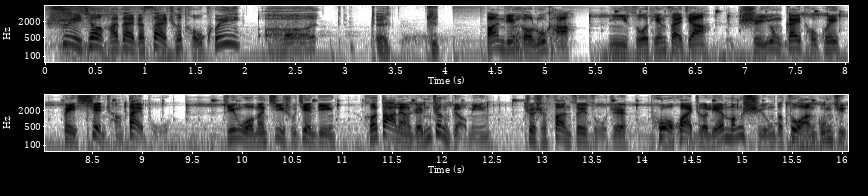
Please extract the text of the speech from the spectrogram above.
睡觉还戴着赛车头盔？啊，这这斑点狗卢卡，你昨天在家使用该头盔被现场逮捕，经我们技术鉴定和大量人证表明。这是犯罪组织破坏者联盟使用的作案工具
